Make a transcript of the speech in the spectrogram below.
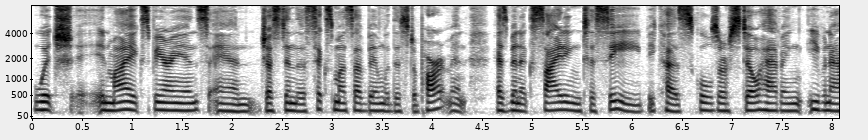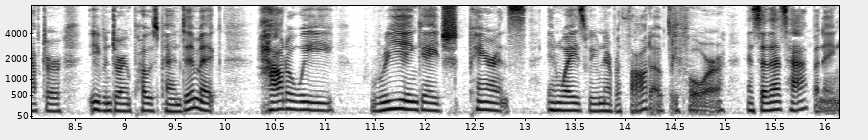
which, in my experience, and just in the six months I've been with this department, has been exciting to see because schools are still having, even after, even during post pandemic, how do we re-engage parents in ways we've never thought of before and so that's happening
